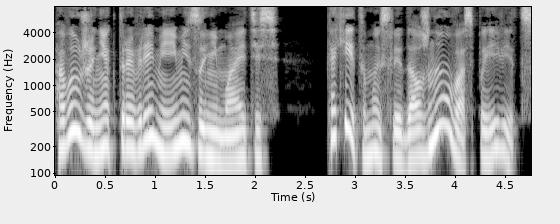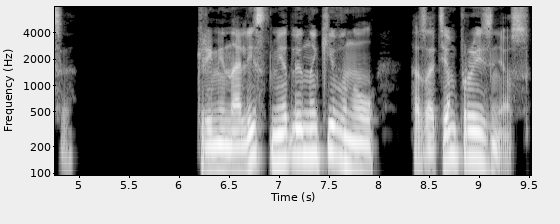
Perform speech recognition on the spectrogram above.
а вы уже некоторое время ими занимаетесь. Какие-то мысли должны у вас появиться?» Криминалист медленно кивнул, а затем произнес.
